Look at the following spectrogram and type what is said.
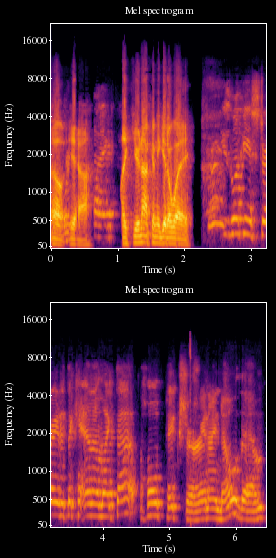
Oh yeah, Like like you're not going to get away. he's looking straight at the can. And I'm like, that whole picture, and I know them,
